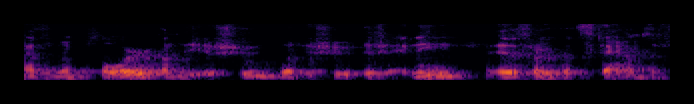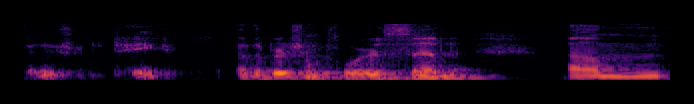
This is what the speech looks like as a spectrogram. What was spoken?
as an employer on the issue, what issue, if any, uh, sorry, what stance, if any, should you take? And the British employers said, um,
